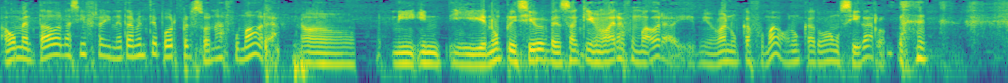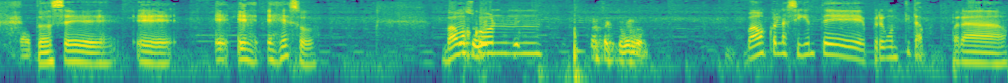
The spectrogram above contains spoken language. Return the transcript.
ha aumentado la cifra y netamente por personas fumadoras. No, ni, y, en un principio pensaban que mi mamá era fumadora y mi mamá nunca ha fumado, nunca ha tomado un cigarro. Entonces, eh, eh, es, eso. Vamos con. Perfecto, Vamos con la siguiente preguntita para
